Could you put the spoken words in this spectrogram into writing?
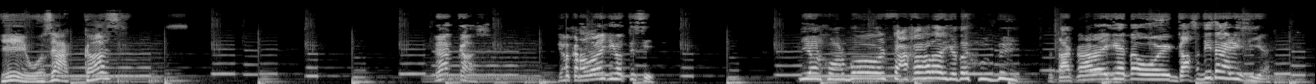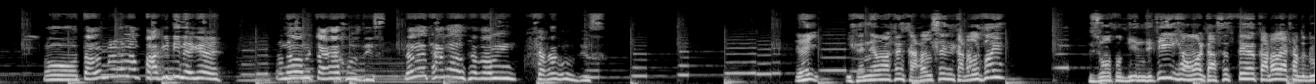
করছি ও যে আকাশ আকাশ কাটাল কি করতেছি কি আর করব টাকা হারাই গে তাই খুঁজ দিই টাকা হারাই গিয়ে ওই গাছে দিতে হারিয়েছি ও তাহলে মনে করলাম পাখিটি নেগে না আমি টাকা খুঁজ দিস না না থাকো থাকো আমি টাকা খুঁজ দিস এই এখানে আমার এখন কাঁঠাল কাঁঠাল পাই? যত দিন দিতেই আমার গাছের থেকে কাঁঠাল একটা দুটো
